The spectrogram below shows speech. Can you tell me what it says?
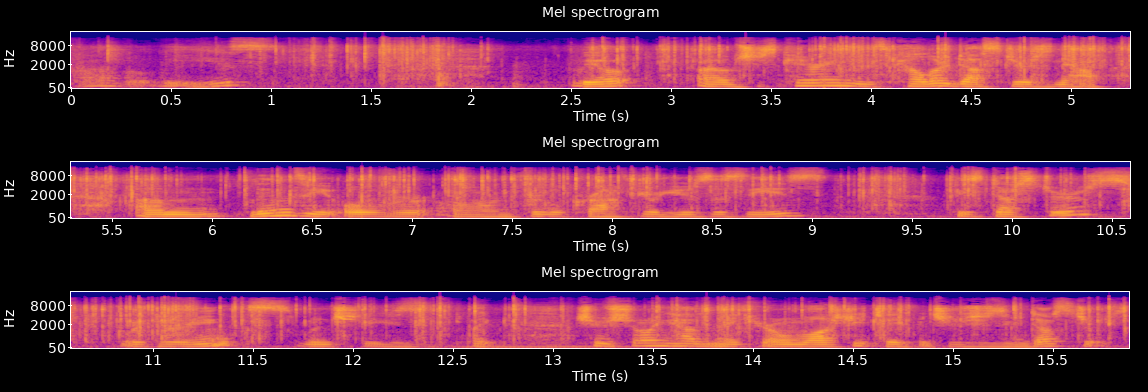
Forgot about these. We, um, she's carrying these color dusters now. Um, Lindsay over on Frugal Crafter uses these these dusters with her inks when she's like she was showing how to make her own washi tape and she was using dusters.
